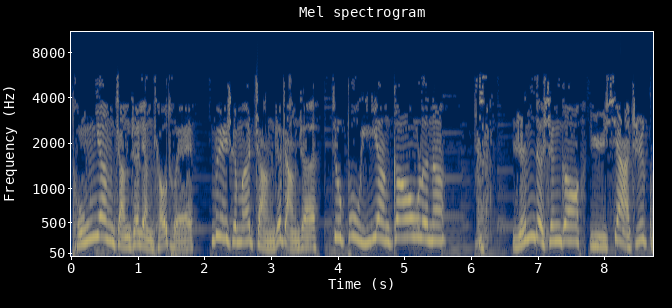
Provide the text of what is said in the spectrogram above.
同样长着两条腿，为什么长着长着就不一样高了呢？人的身高与下肢骨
